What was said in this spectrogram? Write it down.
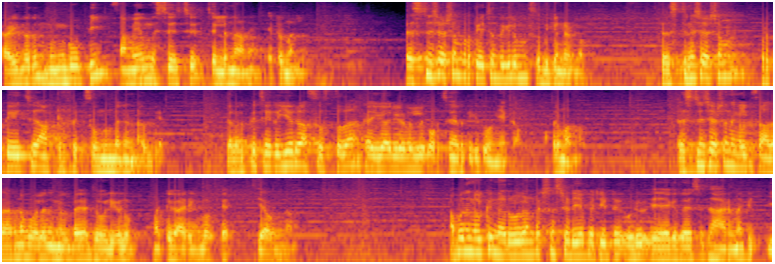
കഴിയുന്നതും മുൻകൂട്ടി സമയം നിശ്ചയിച്ച് ചെല്ലുന്നതാണ് ഏറ്റവും നല്ലത്. ടെസ്റ്റിന് ശേഷം പ്രത്യേകിച്ച് എന്തെങ്കിലും ശ്രദ്ധിക്കേണ്ടതുണ്ടോ? ടെസ്റ്റിന് ശേഷം പ്രത്യേകിച്ച് ആഫ്റ്റർ എഫക്ട്സ് ഒന്നും തന്നെ ഉണ്ടാവില്ല. ചിലർക്ക് ചെറിയൊരു അസ്വസ്ഥത കൈകാലുകളിൽ കുറച്ച് നേരത്തേക്ക് തോന്നിയേക്കാം. അത്രമാത്രം ടെസ്റ്റിന് ശേഷം നിങ്ങൾക്ക് സാധാരണ പോലെ നിങ്ങളുടെ ജോലികളും മറ്റു കാര്യങ്ങളൊക്കെ ചെയ്യാവുന്നതാണ്. അപ്പോൾ നിങ്ങൾക്ക് നെർവ് കണ്ടക്ഷൻ സ്റ്റഡിയെ പറ്റിയിട്ട് ഒരു ഏകദേശ ധാരണ കിട്ടി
